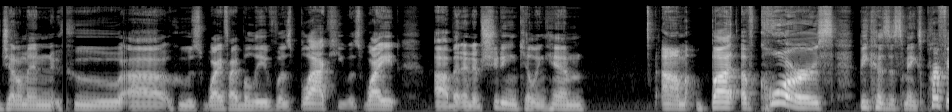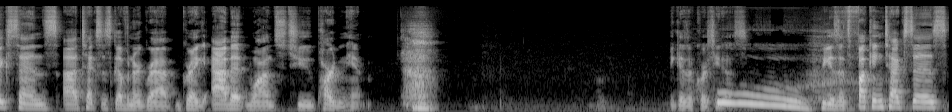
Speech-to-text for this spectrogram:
gentleman who uh, whose wife, I believe, was black. He was white, uh, but ended up shooting and killing him. Um, but of course, because this makes perfect sense, uh, Texas Governor Gra- Greg Abbott wants to pardon him because, of course, he does. Ooh. Because it's fucking Texas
